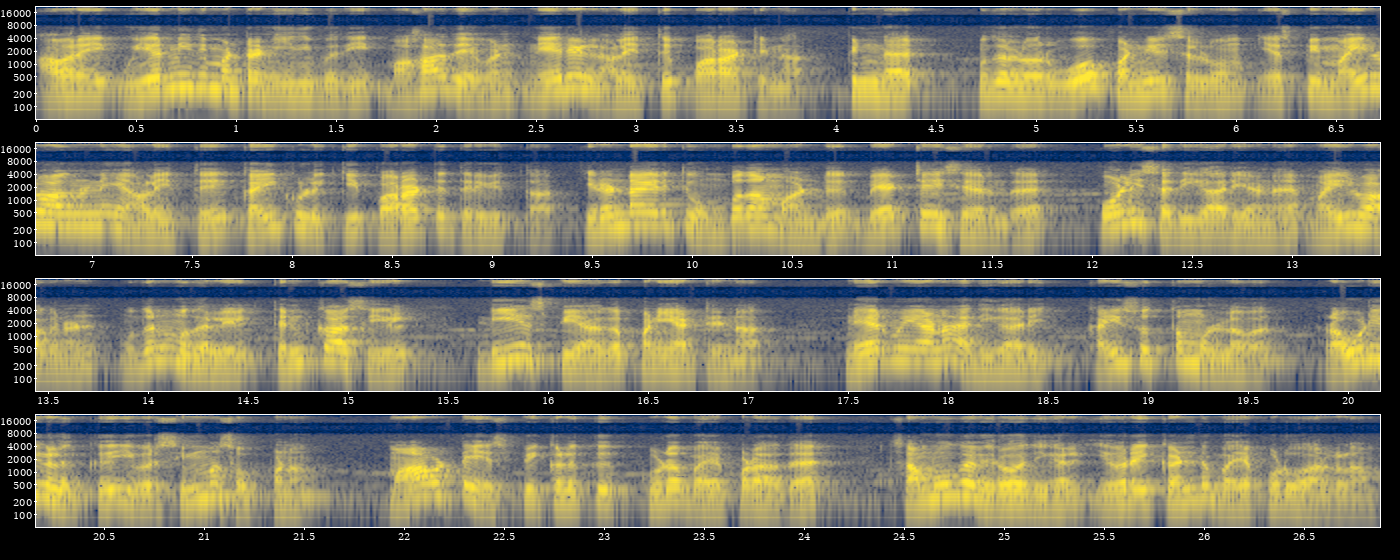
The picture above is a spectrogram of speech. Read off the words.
அவரை உயர்நீதிமன்ற நீதிபதி மகாதேவன் நேரில் அழைத்து பாராட்டினார். பின்னர் முதல்வர் ஓ. பன்னீர்செல்வம் எஸ்பி மயில்வாகனனை அழைத்து கைகுலுக்கி பாராட்டு தெரிவித்தார். இரண்டாயிரத்தி ஒன்பதாம் ஆண்டு பேட்சை சேர்ந்த போலீஸ் அதிகாரியான மயில்வாகனன் முதன் முதலில் தென்காசியில் டிஎஸ்பியாக பணியாற்றினார். நேர்மையான அதிகாரி கைசுத்தம் உள்ளவர். ரவுடிகளுக்கு இவர் சிம்ம சொப்பனம். மாவட்ட எஸ்பிக்களுக்கு கூட பயப்படாத சமூக விரோதிகள் இவரை கண்டு பயப்படுவார்களாம்.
